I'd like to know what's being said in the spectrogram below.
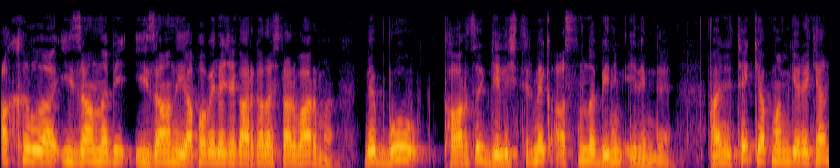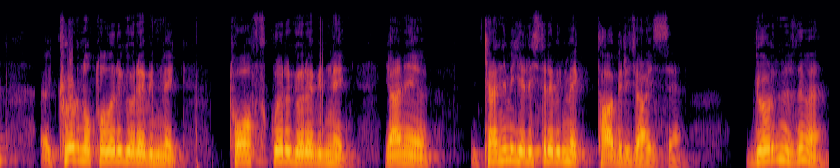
akılla, izanla bir izanı yapabilecek arkadaşlar var mı? Ve bu tarzı geliştirmek aslında benim elimde. Hani tek yapmam gereken e, kör noktaları görebilmek. Tuhaflıkları görebilmek. Yani kendimi geliştirebilmek tabiri caizse. Gördünüz değil mi?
